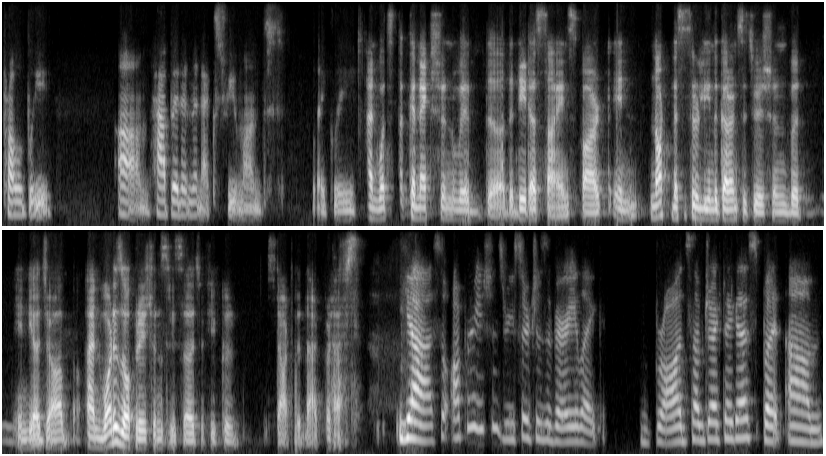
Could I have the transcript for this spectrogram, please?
probably um happen in the next few months likely. And what's the connection with the, the data science part in not necessarily in the current situation but in your job? And what is operations research if you could start with that perhaps? Yeah so operations research is a very like broad subject, I guess, but um,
